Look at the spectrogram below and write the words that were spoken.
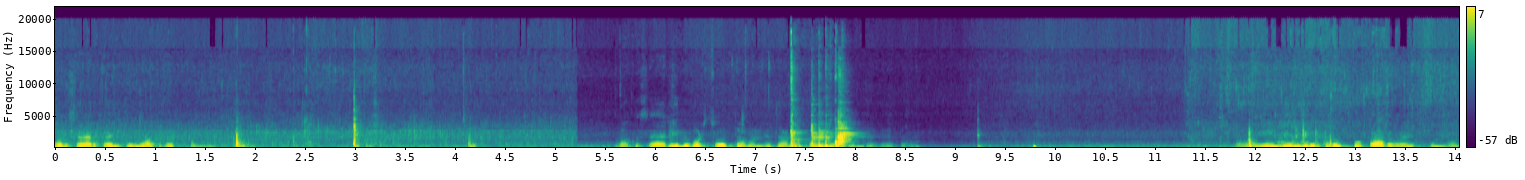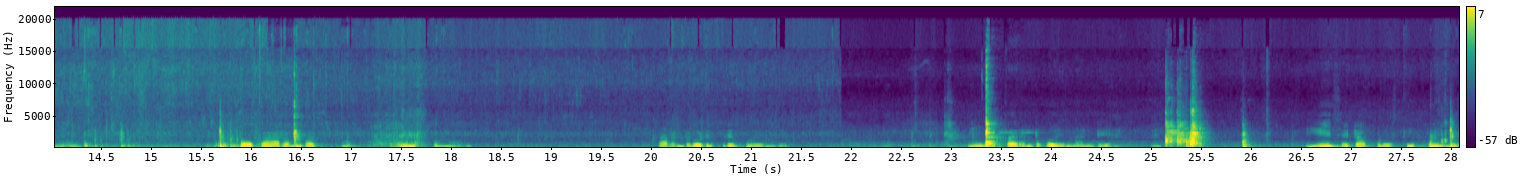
ఒకసారి కలిపి మూత పెట్టుకుందాం. ఒకసారి ఇది కూడా చూద్దామండి. దొండకాయ వేసిందో లేదో. వేయండి ఇప్పుడు ఉప్పు కారం వేసుకున్నాము ఉప్పు కారం పసుపు వేసుకున్నాము కరెంటు కూడా ఇప్పుడే పోయింది. ఇంకా కరెంటు పోయిందండి. వేసేటప్పుడు స్కిప్ అయింది.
